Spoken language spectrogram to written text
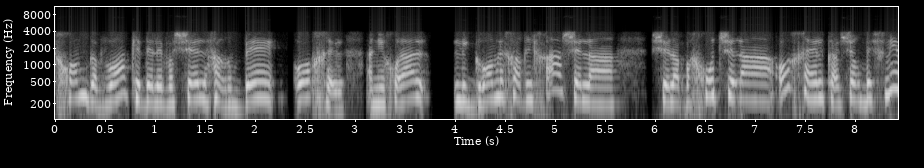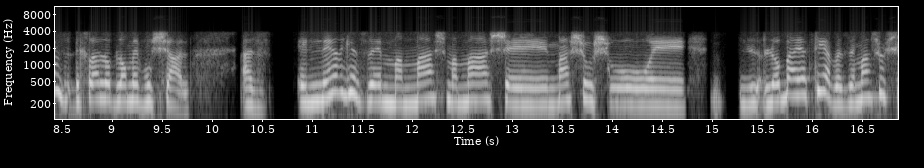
חום גבוה כדי לבשל הרבה אוכל, אני יכולה לגרום לחריכה של, ה, של הבחוץ של האוכל, כאשר בפנים זה בכלל עוד לא מבושל. אז אנרגיה זה ממש ממש אה, משהו שהוא לא בעייתי, אבל זה משהו ש...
